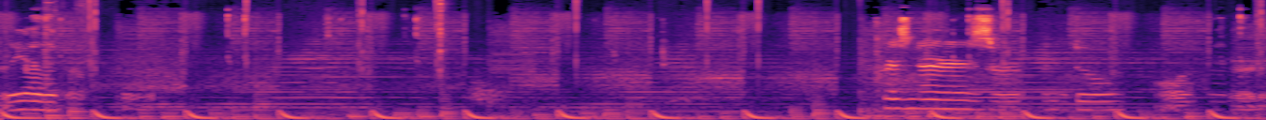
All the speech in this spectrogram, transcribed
the other girl. Prisoners are gonna do all of the murder.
